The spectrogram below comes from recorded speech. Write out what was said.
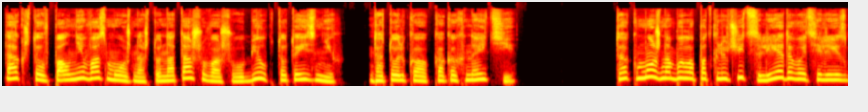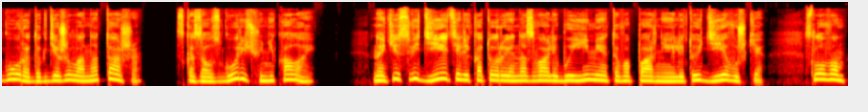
Так что вполне возможно, что Наташу вашу убил кто-то из них. Да только как их найти? Так можно было подключить следователей из города, где жила Наташа, сказал с горечью Николай. Найти свидетелей, которые назвали бы имя этого парня или той девушки. Словом,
